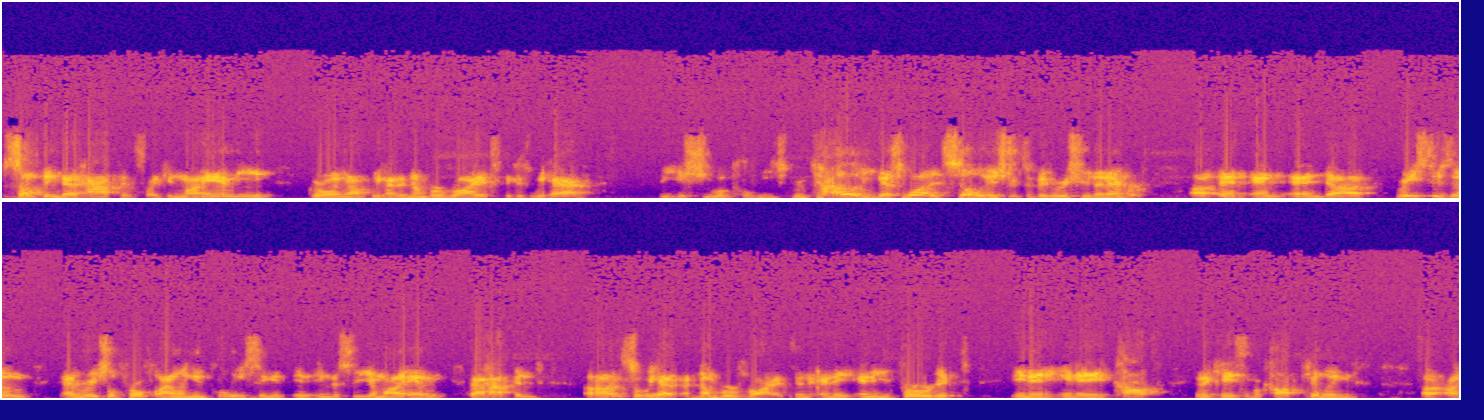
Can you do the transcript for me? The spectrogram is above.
something that happens. Like in Miami, growing up, we had a number of riots because we had the issue of police brutality. Guess what? It's still an issue. It's a bigger issue than ever. Uh, and and and uh, racism and racial profiling in policing in, in, the city of Miami. That happened. Uh, so we had a number of riots and, and, a, and a verdict in a in a cop in the case of a cop killing uh,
